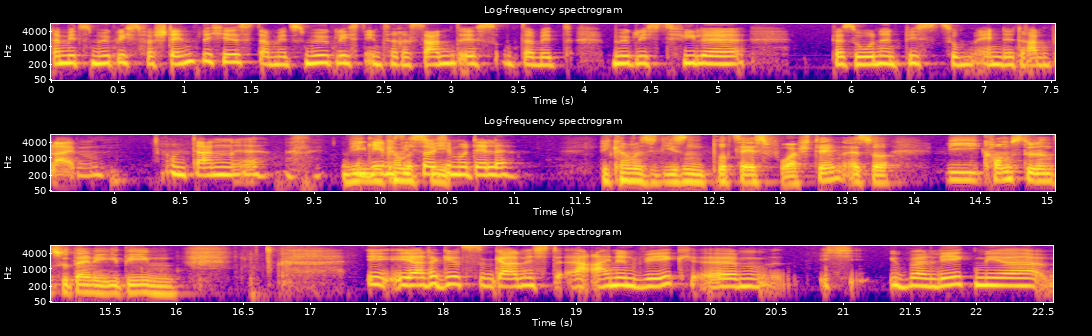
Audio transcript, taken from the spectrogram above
damit es möglichst verständlich ist, damit es möglichst interessant ist und damit möglichst viele Personen bis zum Ende dranbleiben. Und dann äh, wie, ergeben wie sich solche sie, Modelle. Wie kann man sich diesen Prozess vorstellen? Also wie kommst du dann zu deinen Ideen? Ja, da gibt es gar nicht einen Weg. Ähm, ich überlege mir,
